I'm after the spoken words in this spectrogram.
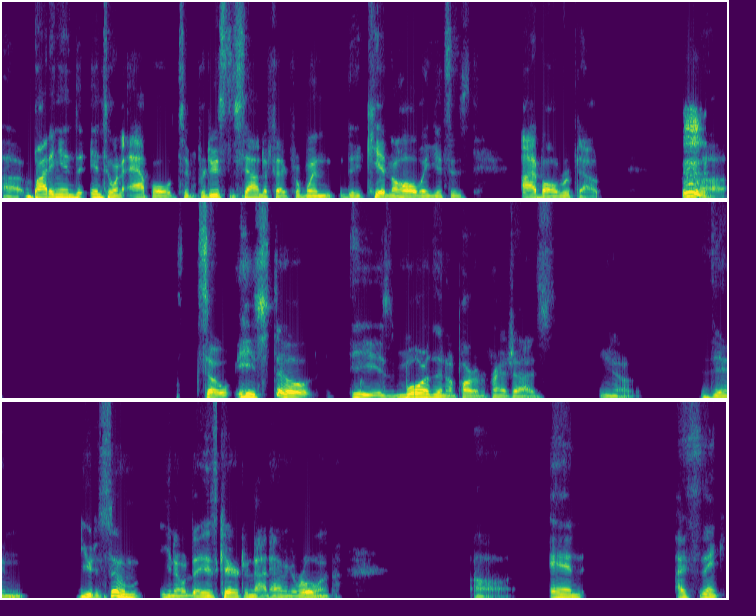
uh, biting in, into an apple to produce the sound effect for when the kid in the hallway gets his eyeball ripped out. Mm. Uh, so he's still he is more than a part of the franchise, you know, than you'd assume, you know, that his character not having a role in. Uh, and I think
